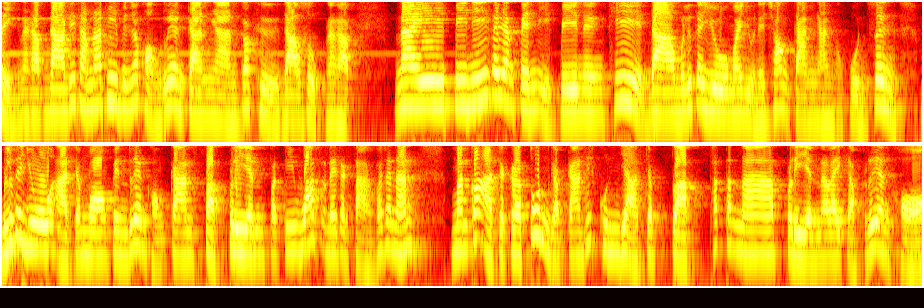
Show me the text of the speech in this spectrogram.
สิงห์นะครับ ดาวที่ทำหน้าที่เป็นเจ้าของเรื่องการงานก็คือดาวศุกร์นะครับ ในปีนี้ก็ยังเป็นอีกปีหนึ่งที่ดาวมฤตยูมาอยู่ในช่องการงานของคุณ ซึ่งมฤตยูอาจจะมองเป็นเรื่องของการปรับเปลี่ยนปฏิวัติอะไรต่างๆ เพราะฉะนั้นมันก็อาจจะกระตุ้นกับการที่คุณอยากจะปรับพัฒนาเปลี่ยนอะไรกับเรื่องของ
